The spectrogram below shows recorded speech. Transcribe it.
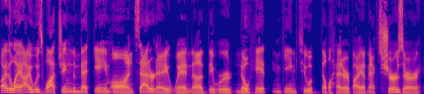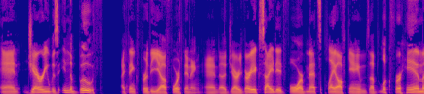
By the way, I was watching the Met game on Saturday when uh, they were no hit in Game Two of doubleheader by uh, Max Scherzer, and Jerry was in the booth. I think for the uh, fourth inning, and uh, Jerry very excited for Mets playoff games. Uh, look for him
